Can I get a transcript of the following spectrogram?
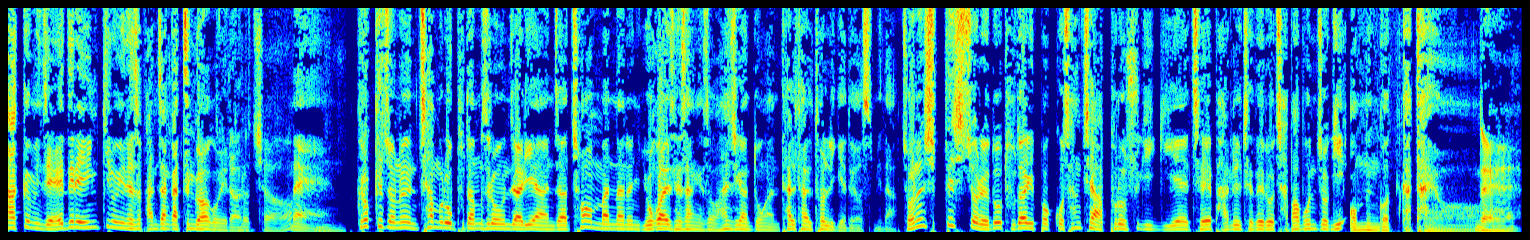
가끔 이제 애들의 인기로 인해서 반장 같은 거 하고 이런. 그렇죠. 네. 음. 그렇게 저는 참으로 부담스러운 자리에 앉아 처음 만나는 요가의 세상에서 한 시간 동안 탈탈 털리게 되었습니다. 저는 10대 시절에도 두 다리 뻗고 상체 앞으로 숙이기에 제 발을 제대로 잡아본 적이 없는 것 같아요. 네.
